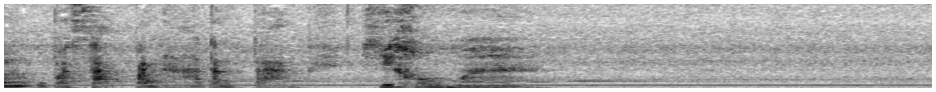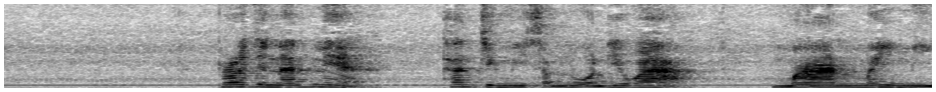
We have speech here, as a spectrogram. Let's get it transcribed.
นอุปสรรคปัญหาต่างๆ ที่เข้ามา เพราะฉะนั้นเนี่ยท่านจึงมีสำนวนที่ว่ามารไม่มี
